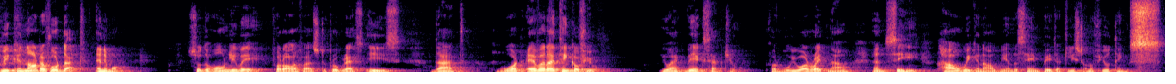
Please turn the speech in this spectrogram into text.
We cannot afford that anymore. So the only way for all of us to progress is that whatever I think of you, you ac we accept you for who you are right now and see how we can all be on the same page, at least on a few things.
